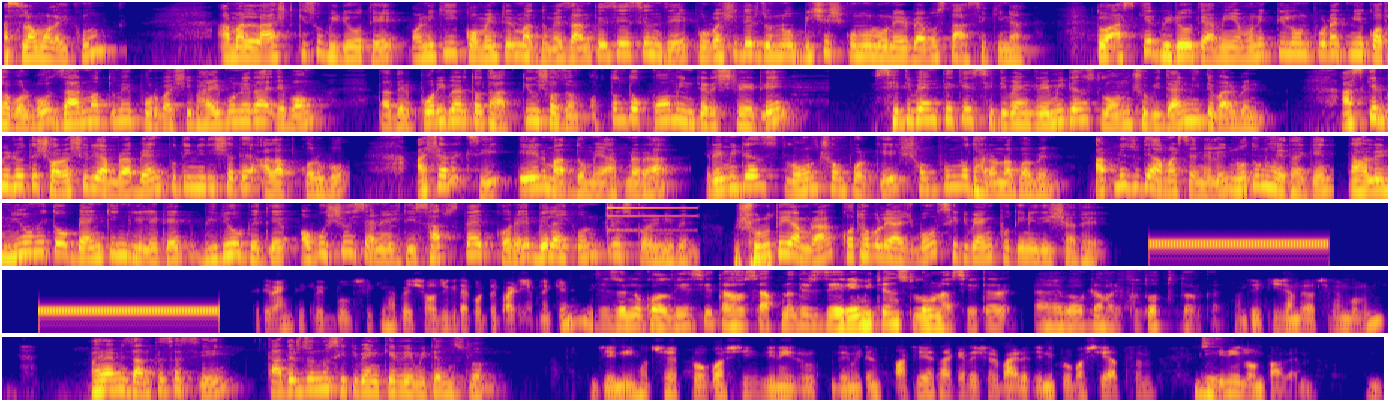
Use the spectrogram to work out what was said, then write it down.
আসসালামু আলাইকুম। আমার লাস্ট কিছু ভিডিওতে অনেকেই কমেন্টের মাধ্যমে জানতে চেয়েছেন যে প্রবাসীদের জন্য বিশেষ কোনো লোনের ব্যবস্থা আছে কি না তো আজকের ভিডিওতে আমি এমন একটি লোন প্রোডাক্ট নিয়ে কথা বলব, যার মাধ্যমে প্রবাসী ভাই বোনেরা এবং তাদের পরিবার তথা আত্মীয় স্বজন অত্যন্ত কম ইন্টারেস্ট রেটে সিটি ব্যাংক থেকে সিটি ব্যাংক রেমিটেন্স লোন সুবিধা নিতে পারবেন। আজকের ভিডিওতে সরাসরি আমরা ব্যাংক প্রতিনিধির সাথে আলাপ করব। আশা রাখছি এর মাধ্যমে আপনারা রেমিটেন্স লোন সম্পর্কে সম্পূর্ণ ধারণা পাবেন। আপনি যদি আমার চ্যানেলে নতুন হয়ে থাকেন তাহলে নিয়মিত ব্যাংকিং রিলেটেড ভিডিও পেতে অবশ্যই চ্যানেলটি সাবস্ক্রাইব করে বেল আইকন প্রেস করে নেবেন। শুরুতেই আমরা কথা বলে আসব সিটি ব্যাংক প্রতিনিধির সাথে। সিটি ব্যাংক থেকে বলছি কীভাবে সহযোগিতা করতে পারি আপনাকে? যে জন্য কল দিয়েছি তা হচ্ছে আপনাদের যে রেমিটেন্স লোন আছে এটার অ্যাবাউট আমার একটু তথ্য দরকার। জি কি জানতে চাচ্ছিলেন বলুন? ভাই আমি জানতে চাচ্ছি কাদের জন্য সিটি ব্যাংকের রেমিটেন্স লোন যিনি হচ্ছে প্রবাসী যিনি রেমিটেন্স পাঠিয়ে থাকে দেশের বাইরে যিনি প্রবাসী আছেন তিনি লোন পাবেন।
